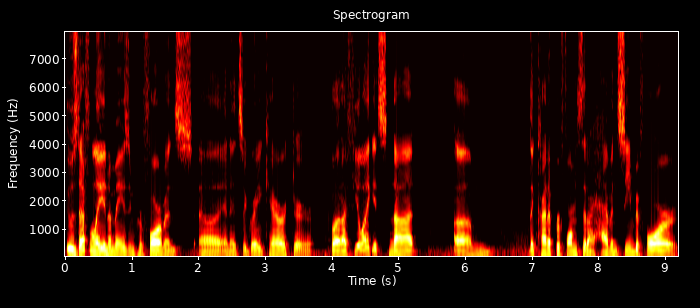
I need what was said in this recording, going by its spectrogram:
it was definitely an amazing performance, uh, and it's a great character. But I feel like it's not um, the kind of performance that I haven't seen before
